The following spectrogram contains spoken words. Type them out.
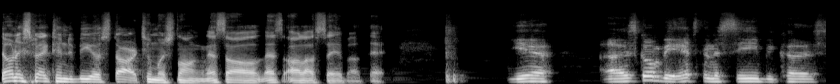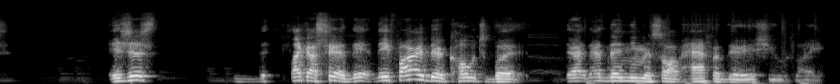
don't expect him to be a star too much long. That's all. That's all I'll say about that. Yeah, uh, it's going to be interesting to see because it's just like I said, they they fired their coach, but that that didn't even solve half of their issues. Like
